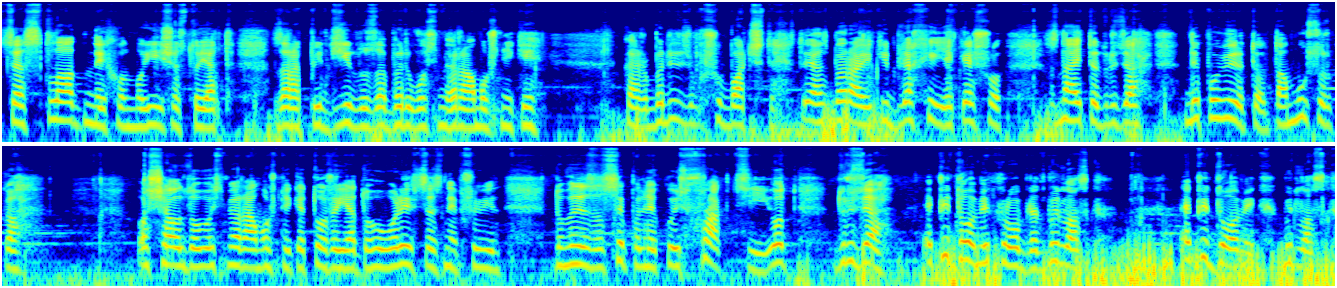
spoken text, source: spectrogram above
це- складних, вон мої ще стоять. Зараз під'їду, заберу восьмирамошники. Каже, беріть, що бачите. То я збираю які бляхи, яке що. Знаєте, друзі, не повірите, там мусорка. Ось ще до восьмирамошники теж я договорився з ним, що він до мене засипаний якоюсь фракцією. От, друзі, Епідомік роблять, будь ласка. Епідомік, будь ласка.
